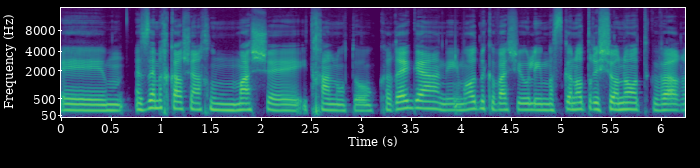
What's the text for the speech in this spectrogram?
אמ, אז זה מחקר שאנחנו ממש אה, התחלנו אותו כרגע, אני מאוד מקווה שיהיו לי מסקנות ראשונות כבר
